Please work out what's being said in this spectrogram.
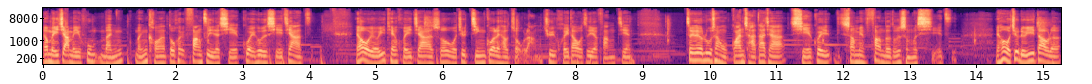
然后每一家每一户门门口呢都会放自己的鞋柜或者鞋架子。然后我有一天回家的时候，我就经过了一条走廊，去回到我自己的房间。这个路上，我观察大家鞋柜上面放的都是什么鞋子，然后我就留意到了，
